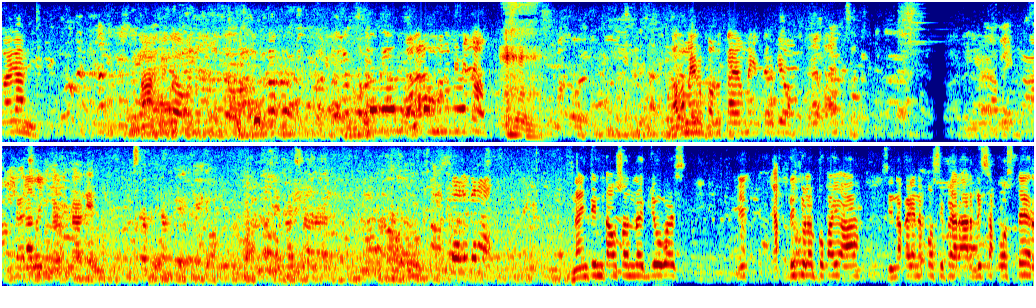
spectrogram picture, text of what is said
uh, kabayan. Ah. Wala akong mga bibito. Baka mayroon pa tayong may interview. Nineteen thousand live viewers. Eh, Update ko lang po kayo ah. Sinakay na po si Per Ardi sa coaster.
